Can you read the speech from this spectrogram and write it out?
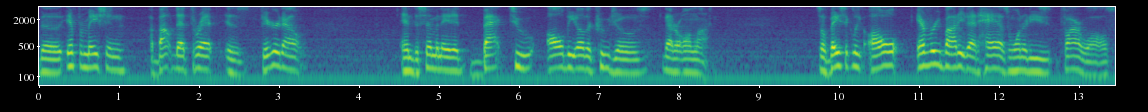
The information about that threat is figured out and disseminated back to all the other Cujos that are online. So basically, all everybody that has one of these firewalls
